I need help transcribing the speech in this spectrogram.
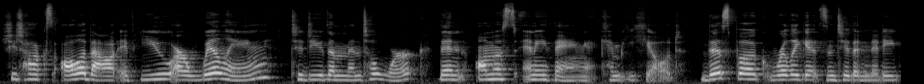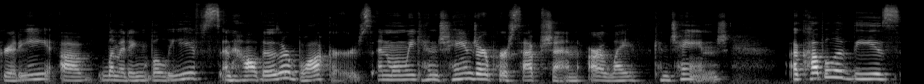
she talks all about if you are willing to do the mental work, then almost anything can be healed. This book really gets into the nitty gritty of limiting beliefs and how those are blockers. And when we can change our perception, our life can change. A couple of these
